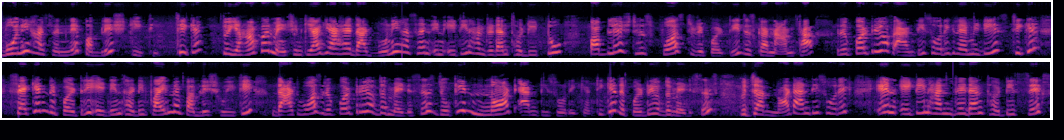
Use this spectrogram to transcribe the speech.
बोनी हसन ने पब्लिश की थी। ठीक है? तो यहाँ पर मेंशन किया गया है that Boenninghausen in 1832 published his first repertory जिसका नाम था रिपर्टरी ऑफ़ एंटीसोरिक रेमिडीज ठीक है? सेकेंड रिपर्टरी 1835 में पब्लिश हुई थी। That was repertory of the medicine जो कि नॉट एंटीसोरिक है, ठीक है? Repertory of the medicine which are not antipsoric in 1836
